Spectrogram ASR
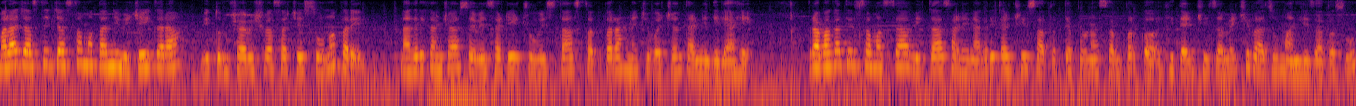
मला जास्तीत जास्त मतांनी विजयी करा. मी तुमच्या विश्वासाचे सोनं करेन. नागरिकांच्या सेवेसाठी चोवीस तास तत्पर राहण्याचे वचन त्यांनी दिले आहे. प्रभागातील समस्या विकास आणि नागरिकांशी सातत्यपूर्ण संपर्क ही त्यांची जमेची बाजू मानली जात असून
